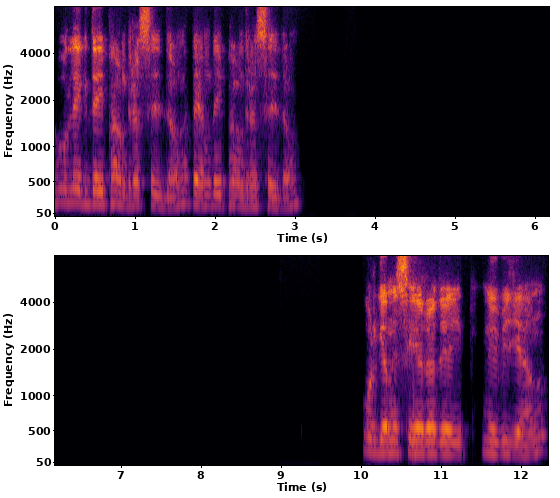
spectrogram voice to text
Och lägg dig på andra sidan, vänd dig på andra sidan. Organisera dig nu igen.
